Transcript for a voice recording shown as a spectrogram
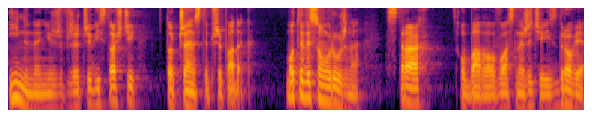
inne niż w rzeczywistości to częsty przypadek. Motywy są różne: strach, Obawa o własne życie i zdrowie,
